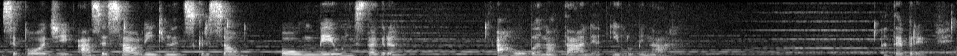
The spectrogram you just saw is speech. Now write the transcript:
você pode acessar o link na descrição ou o meu Instagram, arroba Natália Iluminar. Até breve.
